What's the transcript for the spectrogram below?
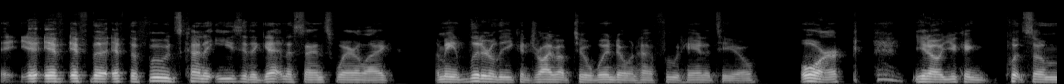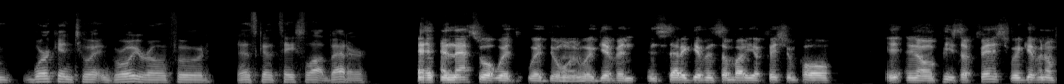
if if the if the food's kind of easy to get in a sense where like I mean literally you can drive up to a window and have food handed to you. Or, you know, you can put some work into it and grow your own food and it's gonna taste a lot better. and, and that's what we're we're doing. We're giving instead of giving somebody a fishing pole, you know, a piece of fish, we're giving them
